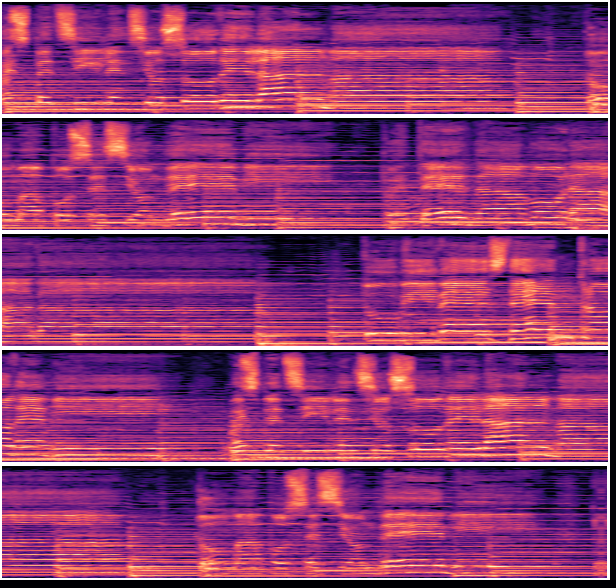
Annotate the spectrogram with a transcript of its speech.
huésped silencioso del alma. Toma posesión de mí, tu eterna morada vives dentro de mí, huésped silencioso del alma, toma posesión de mí, tu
